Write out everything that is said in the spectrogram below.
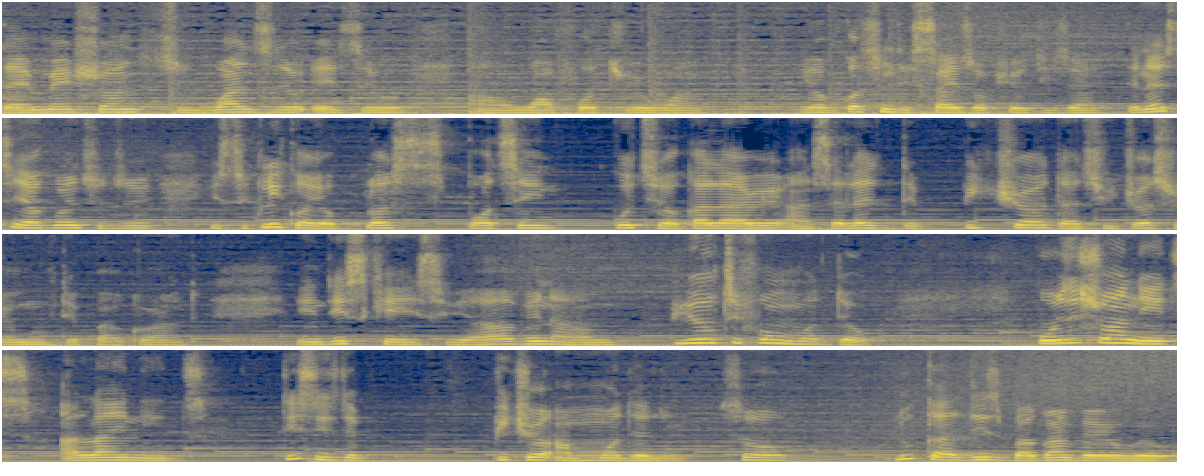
dimensions to 1080 and 1431 you have gotten the size of your design the next thing you're going to do is to click on your plus button go to your gallery and select the picture that you just removed the background in this case we are having a beautiful model. Position it align it. This is the picture i'm modeling. So look at this background very well.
